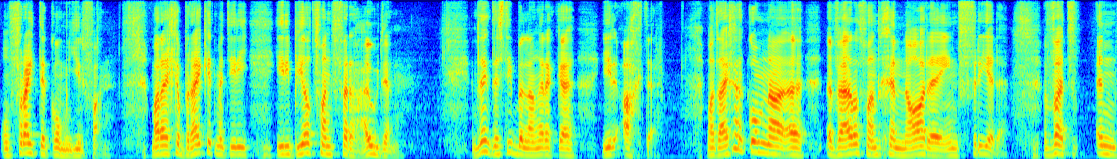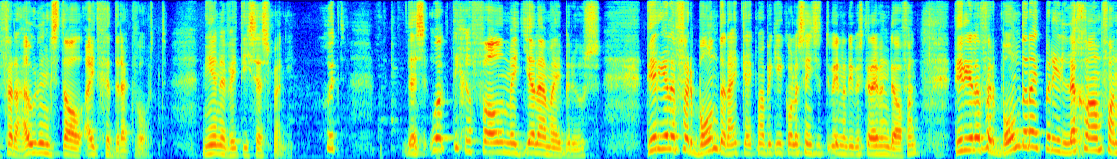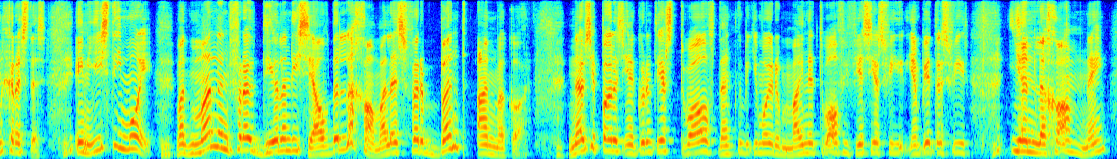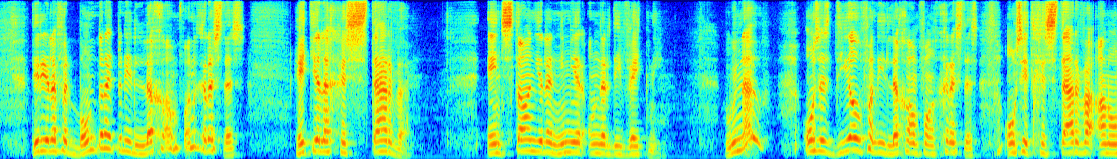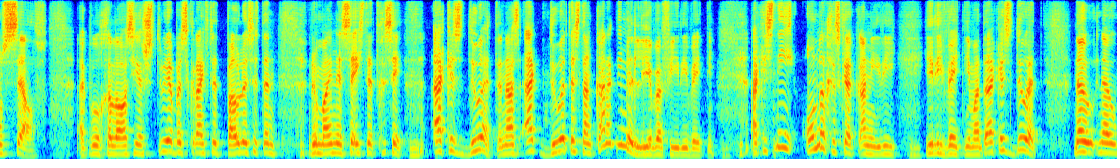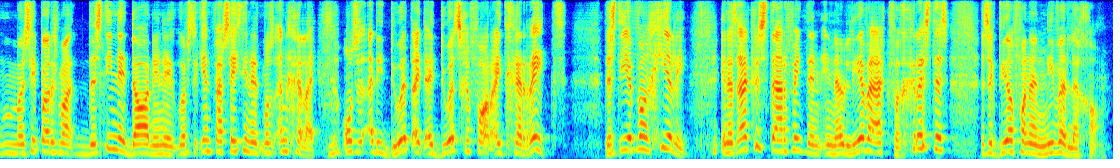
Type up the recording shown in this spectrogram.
om vry te kom hiervan. Maar hy gebruik dit met hierdie hierdie beeld van verhouding. Ek dink dis die belangrike hier agter. Want hy gaan kom na 'n 'n wêreld van genade en vrede wat in verhoudingstaal uitgedruk word, nie in 'n wettisisme nie. Goed. Dis ook die geval met julle my broers. Deur julle verbondenheid, kyk maar 'n bietjie Kolossense 2 na die beskrywing daarvan. Deur julle verbondenheid by die liggaam van Christus. En hier's die mooi, want man en vrou deel in dieselfde liggaam. Hulle is verbind aan mekaar. Nou sê Paulus in 1 Korintiërs 12, dink 'n bietjie mooi Romeine 12, Efesiërs 4, 1 Petrus 4, een liggaam, né? Nee? Deur julle verbondenheid by die liggaam van Christus het julle gesterwe en staan julle nie meer onder die wet nie. Hoe nou? Ons is deel van die liggaam van Christus. Ons het gesterwe aan onsself. Ek wil Galasiërs 2 beskryf dit. Paulus het in Romeine 6 dit gesê. Ek is dood en as ek dood is, dan kan ek nie meer lewe vir hierdie wet nie. Ek is nie ondergeskik aan hierdie hierdie wet nie want ek is dood. Nou nou sê Paulus maar dis nie net daar nie, nee, hoofstuk 1 vers 16 het ons ingelei. Ons is uit die dood uit uit doodsgevaar uit gered. Dis die evangelie. En as ek gesterf het en en nou lewe ek vir Christus, is ek deel van 'n nuwe liggaam.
